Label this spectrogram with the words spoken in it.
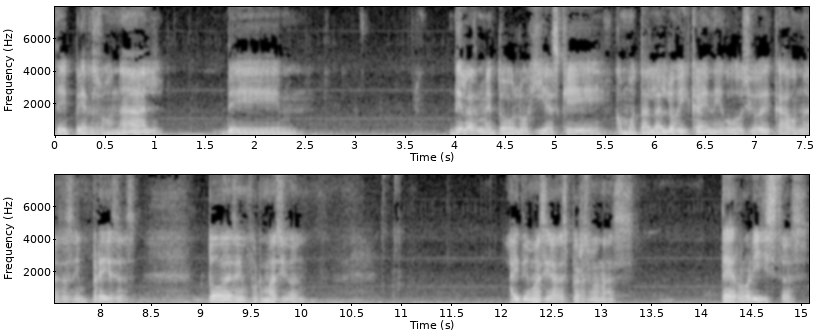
de personal, de, de las metodologías que, como tal, la lógica de negocio de cada una de esas empresas, toda esa información. Hay demasiadas personas terroristas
